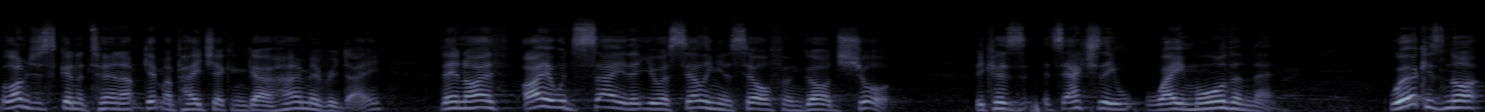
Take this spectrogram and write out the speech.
well, I'm just going to turn up, get my paycheck, and go home every day, then I, I would say that you are selling yourself and God short because it's actually way more than that. Work is not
